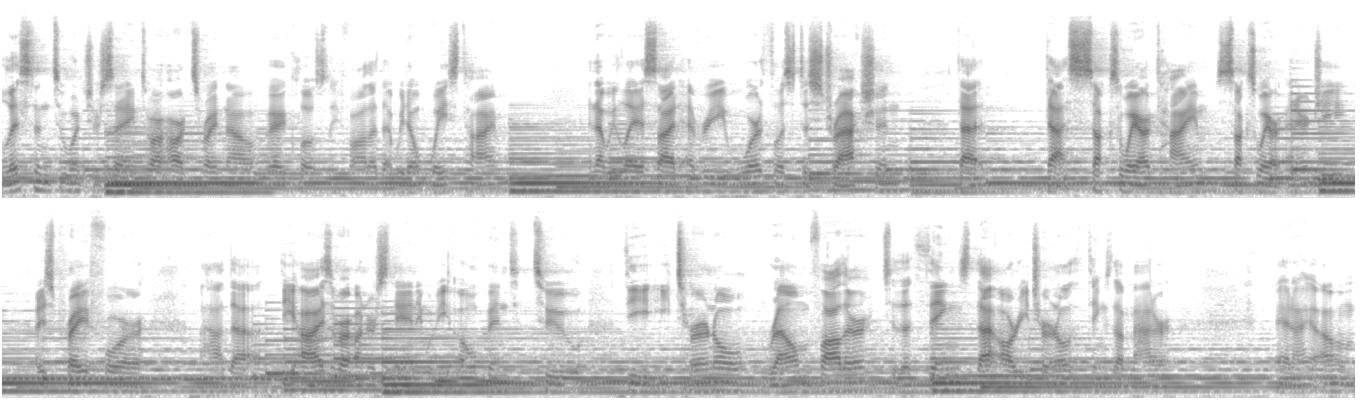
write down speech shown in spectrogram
listen to what you're saying to our hearts right now very closely, Father, that we don't waste time and that we lay aside every worthless distraction that that sucks away our time, sucks away our energy. I just pray for uh, that the eyes of our understanding would be opened to Father, to the things that are eternal, the things that matter. And I, um,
